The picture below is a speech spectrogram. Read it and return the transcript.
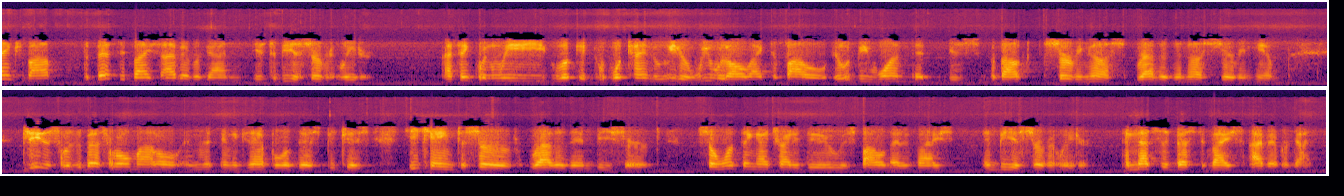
Thanks, Bob. The best advice I've ever gotten is to be a servant leader. I think when we look at what kind of leader we would all like to follow, it would be one that is about serving us rather than us serving him. Jesus was the best role model and an example of this because he came to serve rather than be served. So one thing I try to do is follow that advice and be a servant leader. And that's the best advice I've ever gotten.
